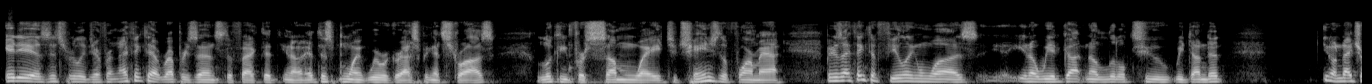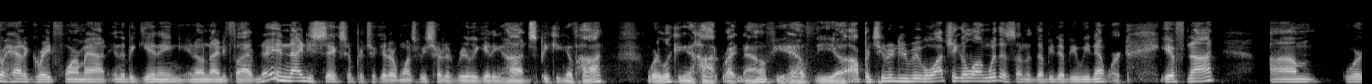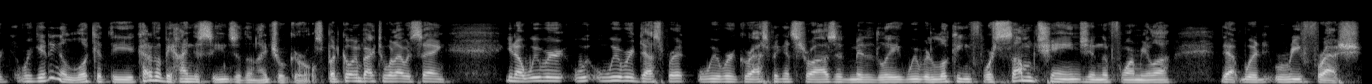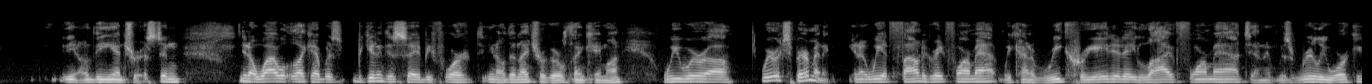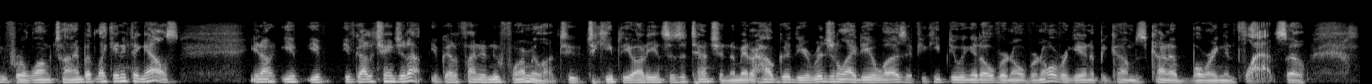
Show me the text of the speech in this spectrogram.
It is. It's really different. I think that represents the fact that, you know, at this point we were grasping at straws, looking for some way to change the format because I think the feeling was, you know, we had gotten a little too redundant you know, Nitro had a great format in the beginning, you know, 95 and 96 in particular, once we started really getting hot. Speaking of hot, we're looking at hot right now. If you have the uh, opportunity to be watching along with us on the WWE network, if not, um, we're, we're getting a look at the kind of a behind the scenes of the Nitro girls. But going back to what I was saying, you know, we were we, we were desperate. We were grasping at straws. Admittedly, we were looking for some change in the formula that would refresh, you know, the interest. And you know, while like I was beginning to say before, you know, the Nitro Girl thing came on, we were uh, we were experimenting. You know, we had found a great format. We kind of recreated a live format, and it was really working for a long time. But like anything else, you know, you, you've you've got to change it up. You've got to find a new formula to to keep the audience's attention. No matter how good the original idea was, if you keep doing it over and over and over again, it becomes kind of boring and flat. So,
